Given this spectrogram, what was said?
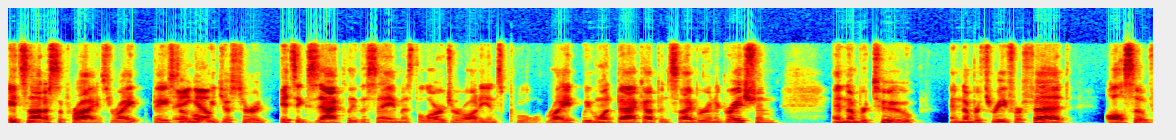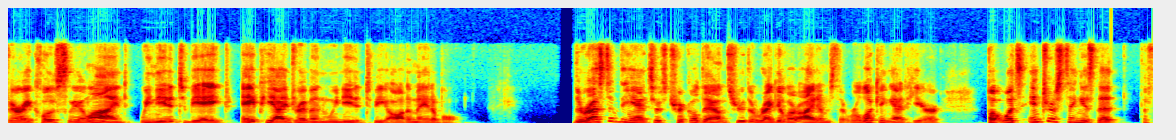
It's not a surprise, right? Based on what go. we just heard, it's exactly the same as the larger audience pool, right? We want backup and cyber integration. And number two, and number three for Fed, also very closely aligned. We need it to be API driven. We need it to be automatable. The rest of the answers trickle down through the regular items that we're looking at here. But what's interesting is that the,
